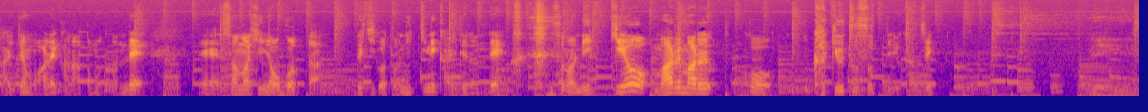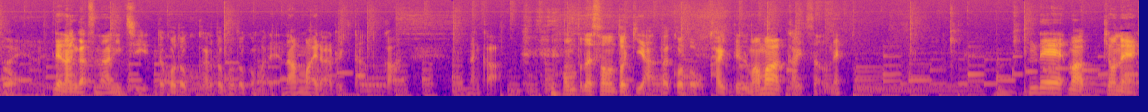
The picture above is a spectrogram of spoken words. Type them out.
書いてもあれかなと思ったんで、えーその日に起こった出来事を日記に書いてるんで その日記を丸々こう書き写すっていう感じそう。えーはいはい。で何月何日どこどこからどこどこまで何マイル歩いたとかなんか 本当にその時あったことを書いてるまま書いてたのね。でまあ去年、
